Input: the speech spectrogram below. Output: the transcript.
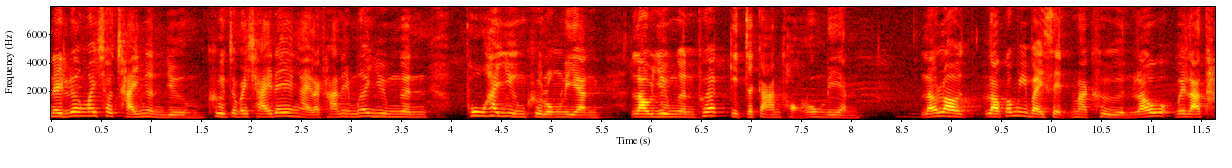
ในเรื่องไม่ชดใช้เงินยืม คือจะไปใช้ได้ยังไงล่ะคะ ในเมื่อยืมเงินผู้ให้ยืมคือโรงเรียน เรายืมเงินเพื่อกิจการของโรงเรียน แล้วเราเราก็มีใบเสร็จมาคืน แล้วเวลาท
